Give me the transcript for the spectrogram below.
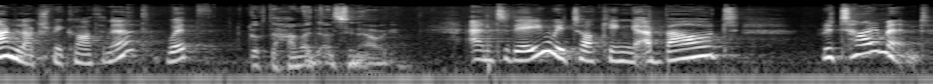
I'm Lakshmi Kathanath with Dr. Hamad Al Sinawi. And today we're talking about retirement.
